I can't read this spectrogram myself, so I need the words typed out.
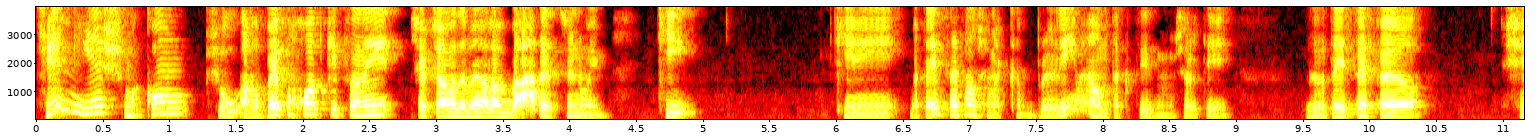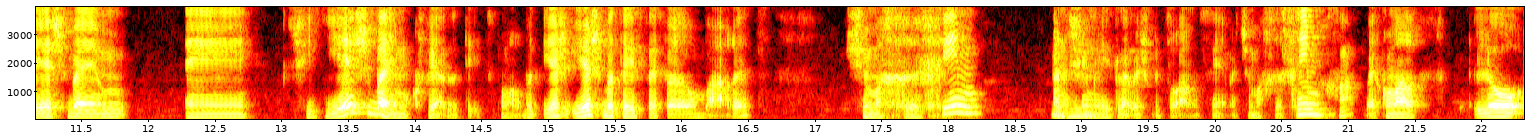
כן יש מקום שהוא הרבה פחות קיצוני שאפשר לדבר עליו בארץ שינויים, כי, כי בתי ספר שמקבלים היום תקציב ממשלתי, זה בתי ספר שיש בהם, אה, שיש בהם כפייה דתית, כלומר יש, יש בתי ספר היום בארץ שמכריחים אנשים להתלבש בצורה מסוימת, שמכריחים, נכון. כלומר, לא,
